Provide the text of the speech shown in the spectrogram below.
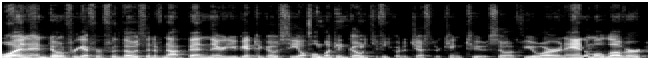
Well, and, and don't forget for, for those that have not been there, you get to go see a whole bunch of goats if you go to Jester King too. So if you are an animal lover,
